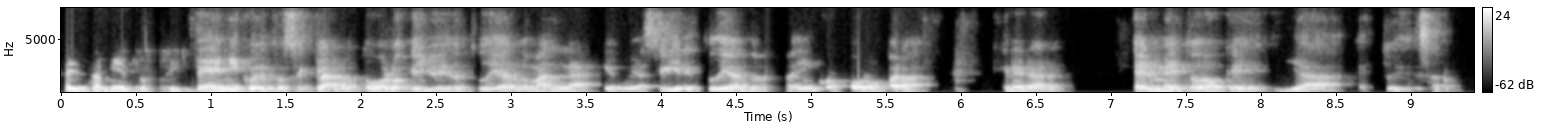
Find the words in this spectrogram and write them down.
pensamiento sistémico. Entonces, claro, todo lo que yo he ido estudiando, más las que voy a seguir estudiando, las incorporo para generar el método que ya estoy desarrollando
